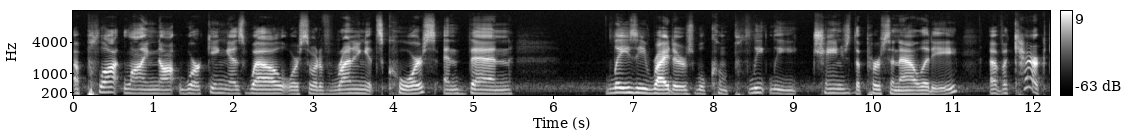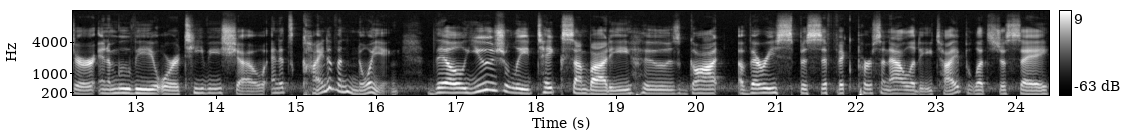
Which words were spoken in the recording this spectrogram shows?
a plot line not working as well or sort of running its course, and then lazy writers will completely change the personality of a character in a movie or a TV show, and it's kind of annoying. They'll usually take somebody who's got a very specific personality type, let's just say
